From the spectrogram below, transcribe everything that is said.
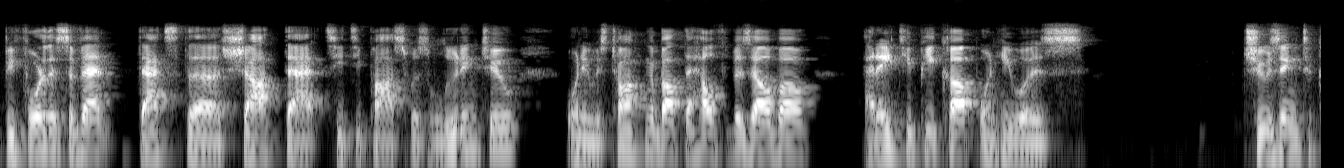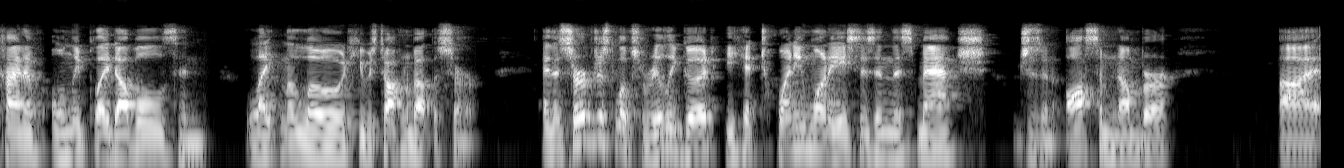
before this event, that's the shot that Tsitsipas was alluding to when he was talking about the health of his elbow at ATP Cup when he was choosing to kind of only play doubles and lighten the load. He was talking about the serve. And the serve just looks really good. He hit 21 aces in this match, which is an awesome number. Uh,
